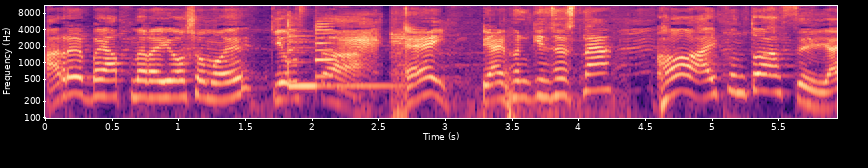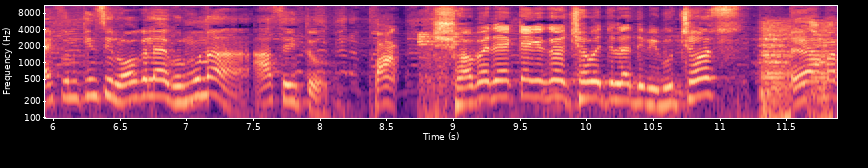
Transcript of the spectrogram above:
আরে ভাই আপনারা এই অসময়ে কি অবস্থা? এই তুই আইফোন কিনছিস না? হ আইফোন তো আছে আইফোন কিনছি লগে লাগে ঘুরবো না আছেই তো। সবের এক এক করে ছবি তুলে দিবি বুঝছস? এ আমার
